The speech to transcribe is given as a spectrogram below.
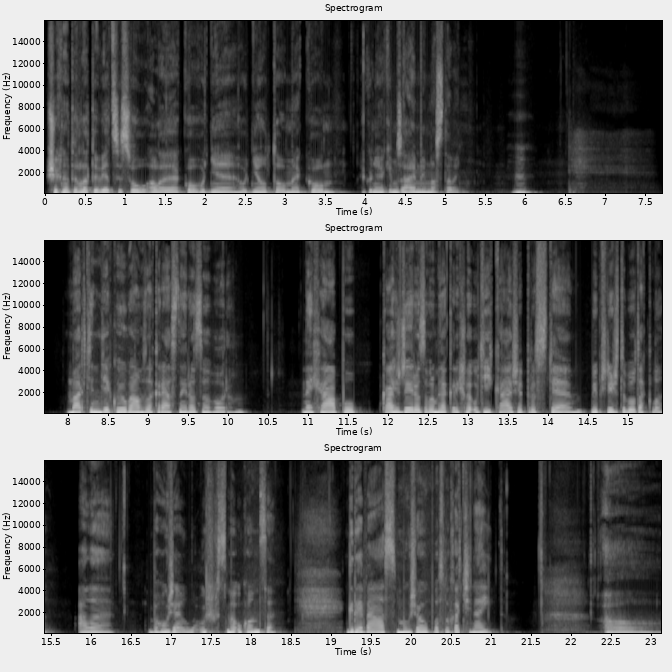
Všechny tyhle ty věci jsou ale jako hodně, hodně o tom jako, jako nějakým zájemným nastavením. Hmm. Martin, děkuji vám za krásný rozhovor. Nechápu, každý rozhovor mi tak rychle utíká, že prostě mi přijde, že to bylo takhle. Ale bohužel, už jsme u konce. Kde vás můžou posluchači najít? Uh,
